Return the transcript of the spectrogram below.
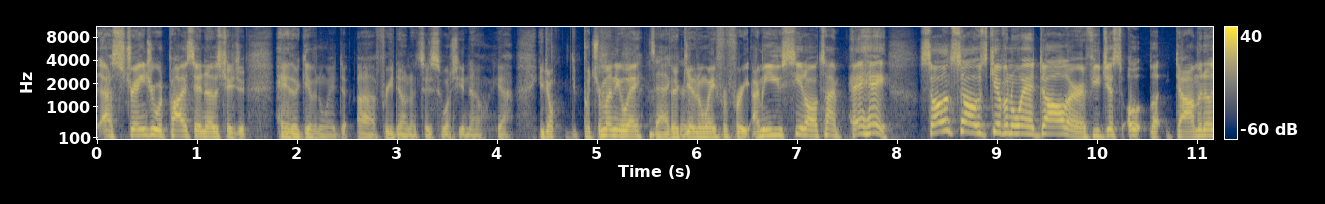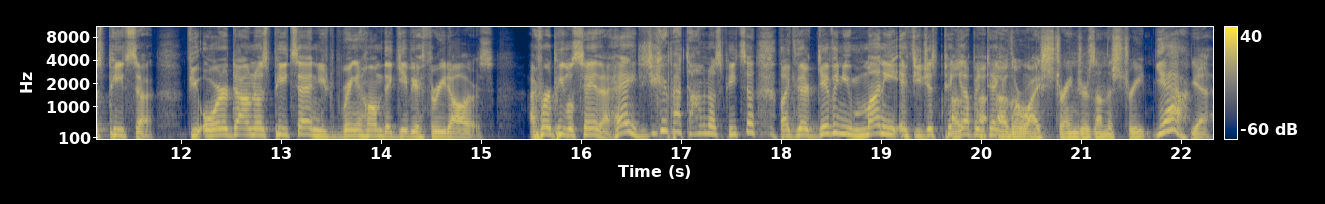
a stranger would probably say to another stranger, "Hey, they're giving away uh, free donuts. I just want you to know. Yeah, you don't you put your money away. They're giving away for free. I mean, you see it all the time. Hey, hey, so and so is giving away a dollar if you just oh, like Domino's Pizza. If you order Domino's Pizza and you bring it home, they give you three dollars." I've heard people say that. Hey, did you hear about Domino's Pizza? Like they're giving you money if you just pick it up and take it home. Otherwise, strangers on the street. Yeah. Yeah.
